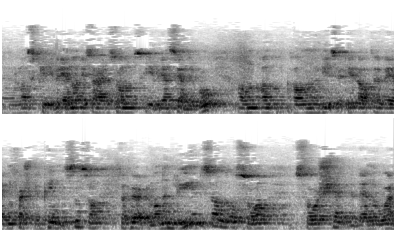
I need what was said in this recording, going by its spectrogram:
eh, Man skriver En av disse her som skriver i en senere bok, han, han, han viser til at ved den første pinsen så, så hørte man en lyd, sånn, og så, så, skjedde det noe.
